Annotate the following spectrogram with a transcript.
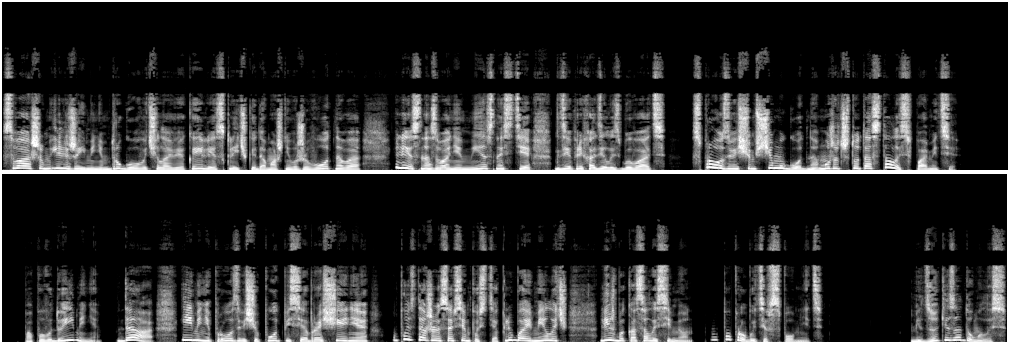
С вашим или же именем другого человека, или с кличкой домашнего животного, или с названием местности, где приходилось бывать, с прозвищем, с чем угодно. Может, что-то осталось в памяти? По поводу имени? Да, имени, прозвища, подписи, обращения, ну, пусть даже совсем пустяк, любая мелочь, лишь бы касалась имен. Ну, попробуйте вспомнить. Мидзуки задумалась.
